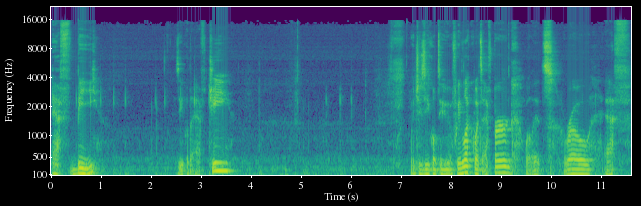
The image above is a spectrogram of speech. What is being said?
FB is equal to FG, which is equal to, if we look, what's F berg? Well, it's rho F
